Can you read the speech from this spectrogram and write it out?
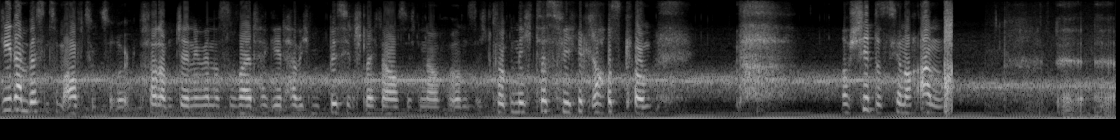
geht am besten zum Aufzug zurück. Verdammt, Jenny, wenn das so weitergeht, habe ich ein bisschen schlechte Aussichten auf uns. Ich glaube nicht, dass wir hier rauskommen. Oh shit, das ist hier noch an. Äh, äh,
